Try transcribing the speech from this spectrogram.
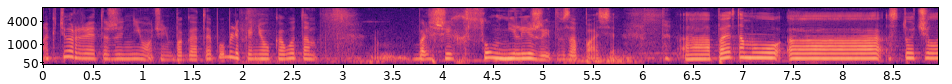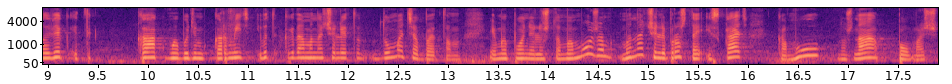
Актеры это же не очень богатая публика, ни у кого там больших сумм не лежит в запасе. А, Поэтому э, 100 человек, это как мы будем кормить. И вот когда мы начали это думать об этом, и мы поняли, что мы можем, мы начали просто искать, кому нужна помощь.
